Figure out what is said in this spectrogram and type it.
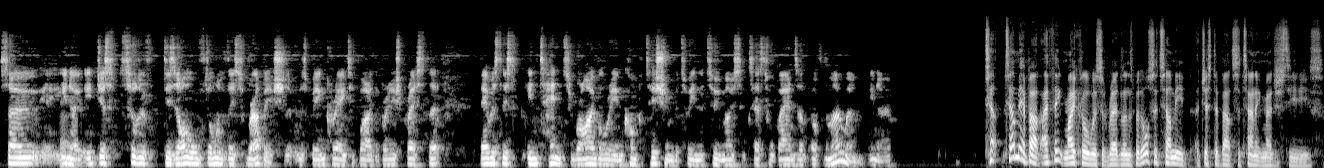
So, you know, it just sort of dissolved all of this rubbish that was being created by the British press that there was this intense rivalry and competition between the two most successful bands of, of the moment, you know. Tell, tell me about, I think Michael was at Redlands, but also tell me just about Satanic Majesties.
